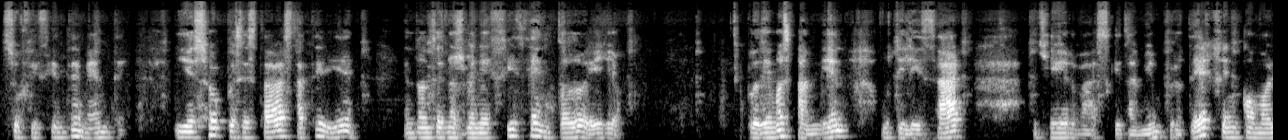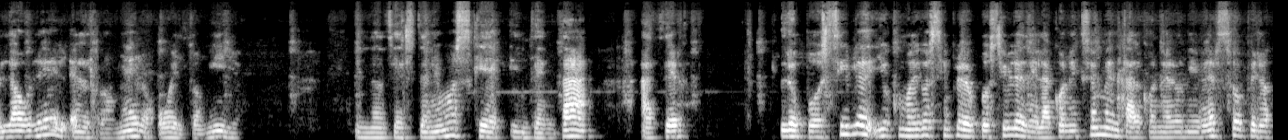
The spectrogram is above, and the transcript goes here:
suficientemente. Y eso pues está bastante bien. Entonces nos beneficia en todo ello. Podemos también utilizar hierbas que también protegen, como el laurel, el romero o el tomillo. Entonces tenemos que intentar hacer lo posible, yo como digo siempre lo posible de la conexión mental con el universo, pero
